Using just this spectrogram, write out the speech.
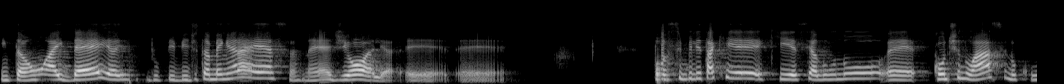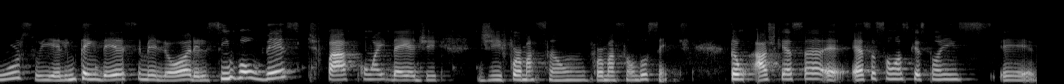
Então, a ideia do PIBID também era essa, né? De, olha, é, é possibilitar que, que esse aluno é, continuasse no curso e ele entendesse melhor, ele se envolvesse de fato com a ideia de, de formação, formação docente. Então, acho que essa, é, essas são as questões, é,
